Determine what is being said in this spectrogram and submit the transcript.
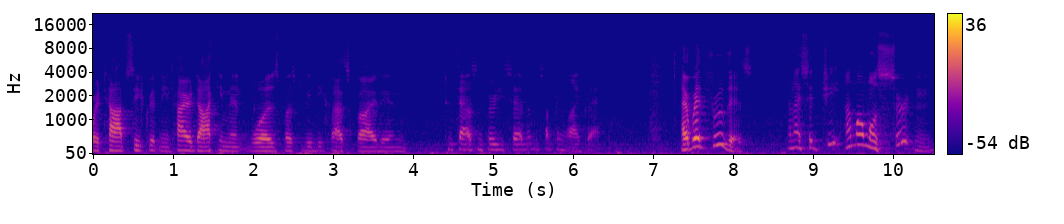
or top secret, and the entire document was supposed to be declassified in 2037, something like that. I read through this, and I said, gee, I'm almost certain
